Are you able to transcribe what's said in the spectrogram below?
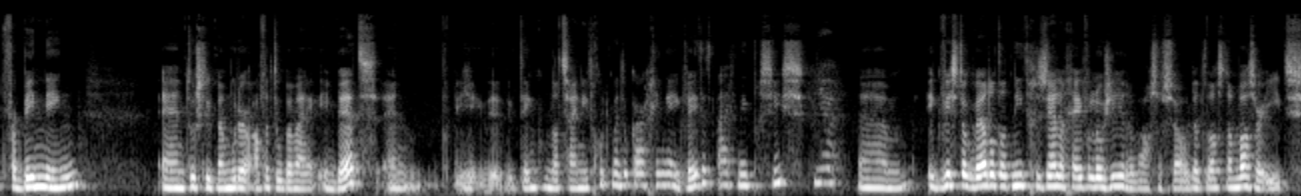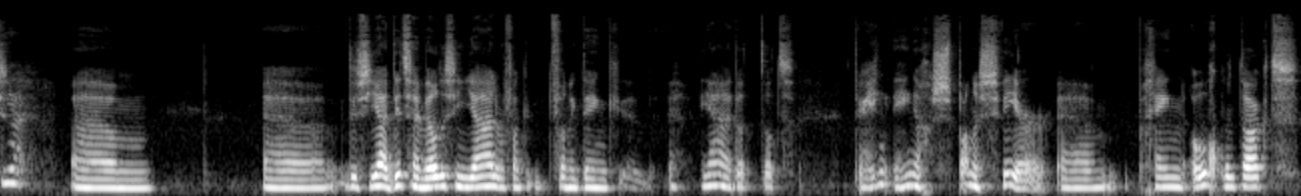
verbinding. En toen sliep mijn moeder af en toe bij mij in bed. En ik denk omdat zij niet goed met elkaar gingen. Ik weet het eigenlijk niet precies. Ja, Ehm, ik wist ook wel dat dat niet gezellig even logeren was of zo. Dat was, dan was er iets. ja, Ehm, eh, dus ja, dit zijn wel de signalen waarvan ik, van ik denk... eh, ja, dat, dat, er hing, hing een gespannen sfeer. Ehm, geen oogcontact,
